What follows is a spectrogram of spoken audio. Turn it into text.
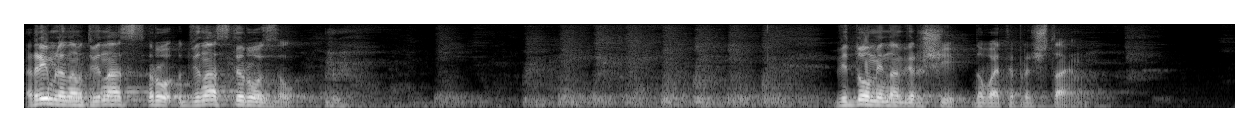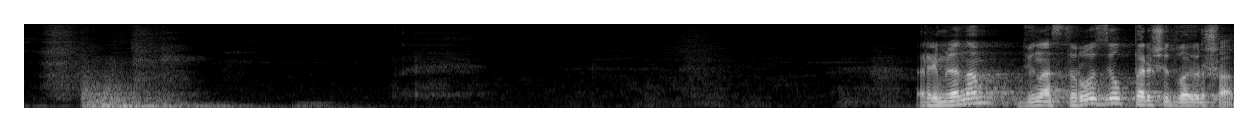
Римлянам 12, 12 розділ. Відомі нам вірші. Давайте прочитаємо. Римлянам 12 розділ, перші два вірша.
